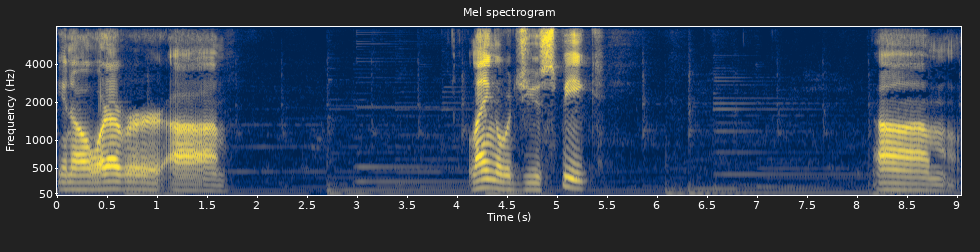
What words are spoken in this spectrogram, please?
you know, whatever um, language you speak, um,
